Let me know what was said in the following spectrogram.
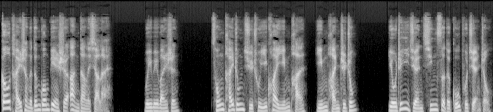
高台上的灯光便是暗淡了下来。微微弯身，从台中取出一块银盘，银盘之中有着一卷青色的古朴卷轴。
